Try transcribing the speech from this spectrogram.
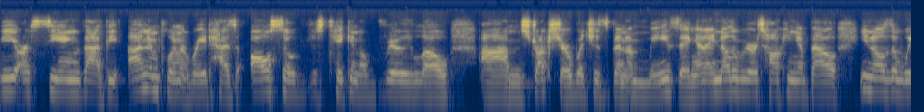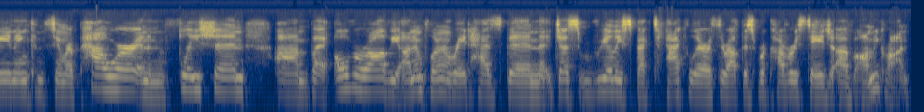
we are seeing that the unemployment rate has also just taken a really low um, structure, which has been amazing. And I know that we were talking about, you know, the waning consumer power and inflation, um, but overall, the unemployment rate has been just really spectacular throughout this recovery stage of Omicron.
